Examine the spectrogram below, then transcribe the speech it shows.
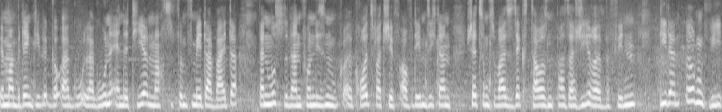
wenn man bedenkt, die Lagune endet hier und macht fünf Meter weiter, dann musst du dann von diesem Kreuzfahrtschiff, auf dem sich dann schätzungsweise 6000 Passagiere befinden, die dann irgendwie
